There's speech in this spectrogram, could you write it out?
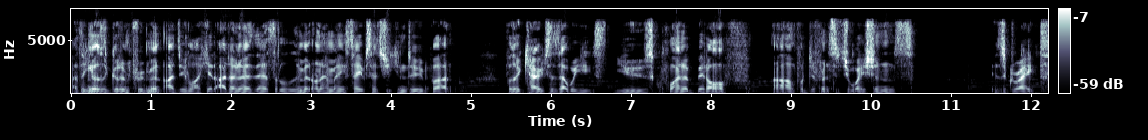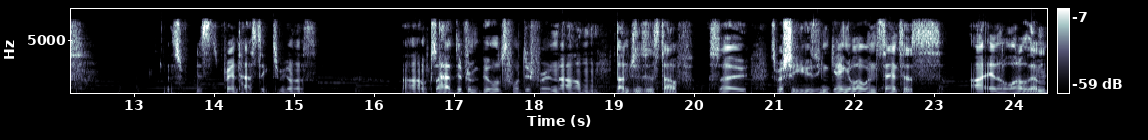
I think it was a good improvement. I do like it. I don't know there's a limit on how many save sets you can do, but for the characters that we use quite a bit of um, for different situations, is great. It's, it's fantastic to be honest because um, I have different builds for different um, dungeons and stuff. So especially using Gangelo and Santos uh, in a lot of them,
